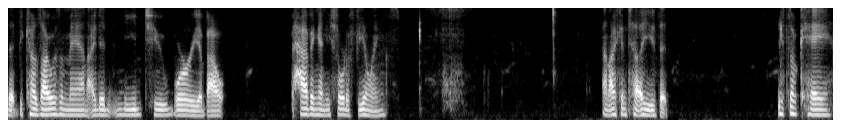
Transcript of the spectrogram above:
That because I was a man, I didn't need to worry about having any sort of feelings. And I can tell you that it's okay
